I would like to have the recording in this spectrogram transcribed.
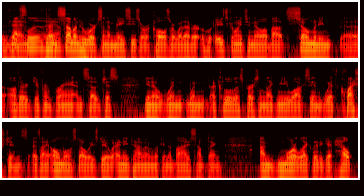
than Absolutely, than yeah. someone who works in a Macy's or a Kohl's or whatever who is going to know about so many uh, other different brands. So just you know, when when a clueless person like me walks in with questions, as I almost always do, anytime I'm looking to buy something, I'm more likely to get help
